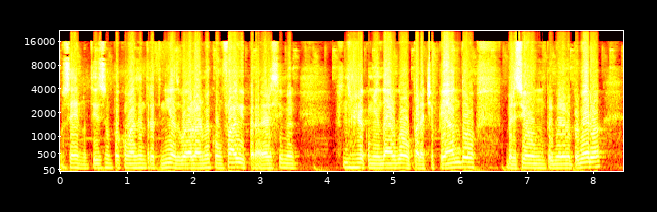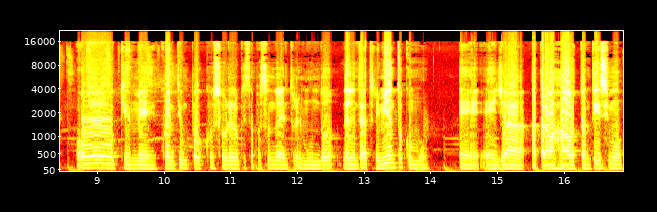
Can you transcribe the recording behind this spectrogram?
no sé, noticias un poco más entretenidas. Voy a hablarme con Fabi para ver si me, recomienda algo para Chepeando, versión primero lo primero, o que me cuente un poco sobre lo que está pasando dentro del mundo del entretenimiento, como eh, ella ha trabajado tantísimo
